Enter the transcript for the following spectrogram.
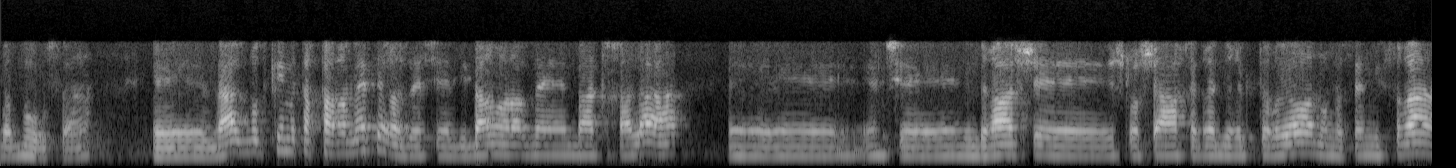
בבורסה, אה, ואז בודקים את הפרמטר הזה שדיברנו עליו אה, בהתחלה, אה, שנדרש שלושה חברי דירקטוריון או נושא משרה.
